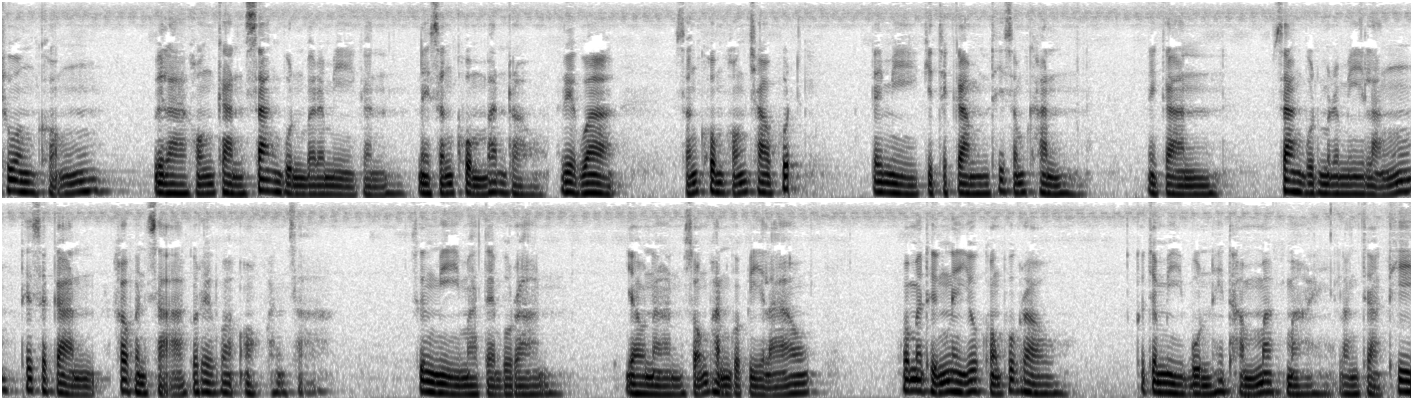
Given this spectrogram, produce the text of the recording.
ช่วงของเวลาของการสร้างบุญบารมีกันในสังคมบ้านเรา เรียกว่าสังคมของชาวพุทธได้มีกิจกรรมที่สำคัญในการ สร้างบุญบารมีหลังเทศกาลเข้าพรรษาก็เรียกว่าออกพรรษา ซึ่งมีมาแต่โบราณ ยาวนาน 2,000 กว่าปีแล้วพอมาถึงในยุคของพวกเรา ก็จะมีบุญให้ทำมากมาย หลังจากที่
